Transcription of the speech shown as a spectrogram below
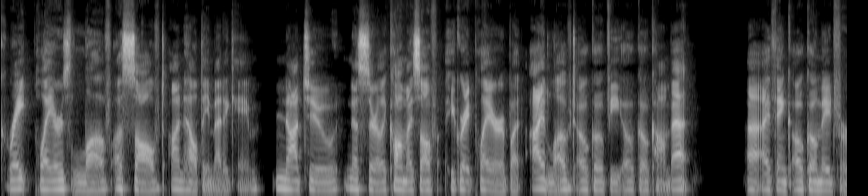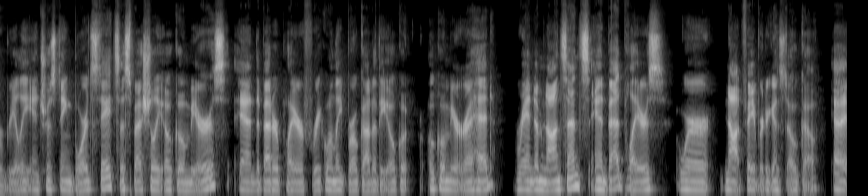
great players love a solved unhealthy metagame. Not to necessarily call myself a great player, but I loved Oko v Oko combat. Uh, I think Oko made for really interesting board states, especially Oko mirrors, and the better player frequently broke out of the Oko, Oko mirror ahead. Random nonsense and bad players were not favored against Oko. Uh,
